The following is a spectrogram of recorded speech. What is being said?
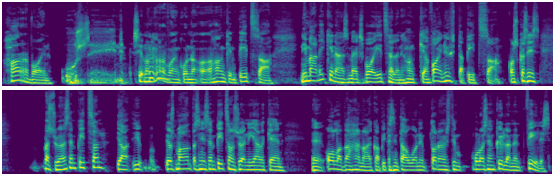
harvoin, usein, silloin harvoin kun hankin pizzaa, niin mä en ikinä esimerkiksi voi itselleni hankkia vain yhtä pizzaa. Koska siis mä syön sen pizzan ja jos mä antaisin sen pizzan syönnin jälkeen olla vähän aikaa, pitäisin tauon, niin todennäköisesti mulla olisi ihan kylläinen fiilis.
